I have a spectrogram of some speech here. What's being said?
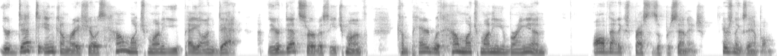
your debt to income ratio is how much money you pay on debt, your debt service each month, compared with how much money you bring in. All of that expressed as a percentage. Here's an example.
